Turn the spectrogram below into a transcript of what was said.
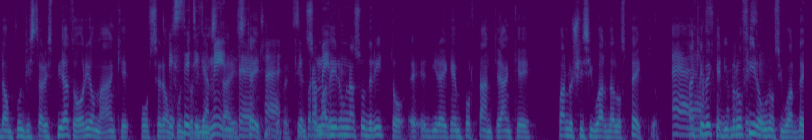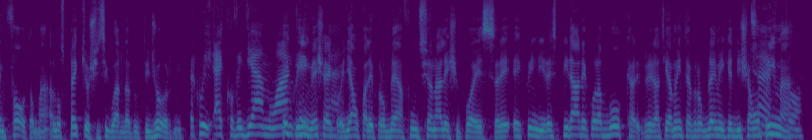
da un punto di vista respiratorio ma anche forse da un punto di vista estetico cioè, perché insomma avere un naso dritto eh, direi che è importante anche quando ci si guarda allo specchio. Eh, anche perché di profilo sì. uno si guarda in foto, ma allo specchio ci si guarda tutti i giorni. Per cui ecco, vediamo anche... E qui invece ecco, eh. vediamo quale problema funzionale ci può essere e quindi respirare con la bocca relativamente ai problemi che diciamo certo. prima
